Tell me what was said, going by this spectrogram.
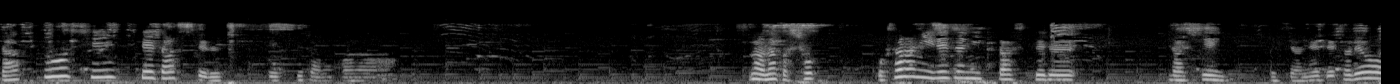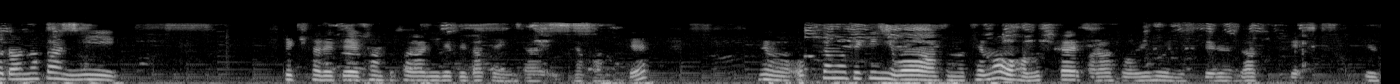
ラップを敷いて出してるって言ってたのかなまあなんかしょ、お皿に入れずに出してるらしいんですよね。で、それを旦那さんに指摘されて、ちゃんと皿に入れて出せみたいな感じで。でも、奥様的には、その手間を省きたいからそういう風にしてるんだって言っ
